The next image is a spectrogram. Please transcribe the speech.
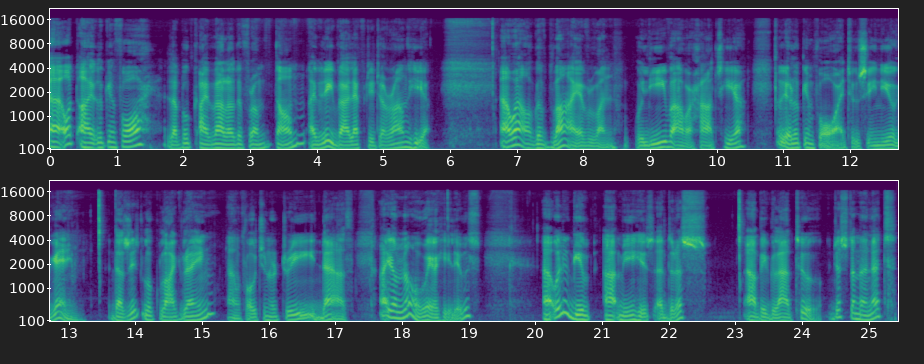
Uh, what you looking for? The book I borrowed from Tom. I believe I left it around here. Uh, well, goodbye, everyone. We leave our hearts here. We are looking forward to seeing you again. Does it look like rain? Unfortunately, does. I don't know where he lives. Uh, will you give uh, me his address? I'll be glad to. Just a minute.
